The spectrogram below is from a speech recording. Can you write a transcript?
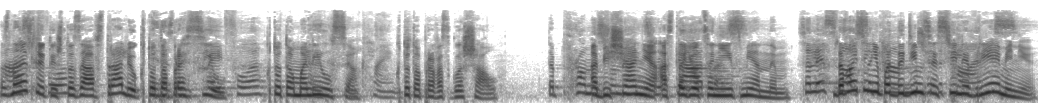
Знаешь ли ты, что за Австралию кто-то просил, кто-то молился, кто-то провозглашал? Обещание остается неизменным. Давайте не поддадимся силе времени.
